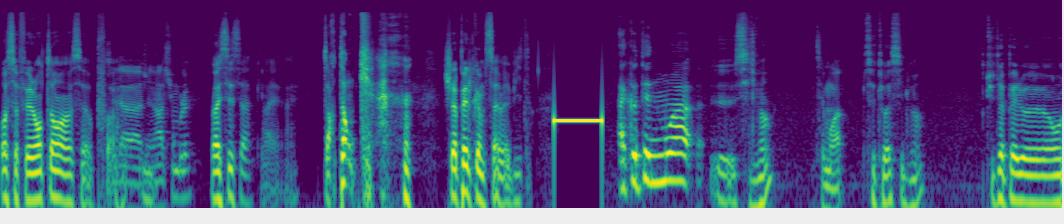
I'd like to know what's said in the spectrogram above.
Bon, ça fait longtemps, hein, ça. C'est la génération bleue. Ouais, c'est ça. Ouais, ouais. Tartank Je l'appelle comme ça, ma bite. À côté de moi, euh, Sylvain. C'est moi. C'est toi, Sylvain. Tu t'appelles euh,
